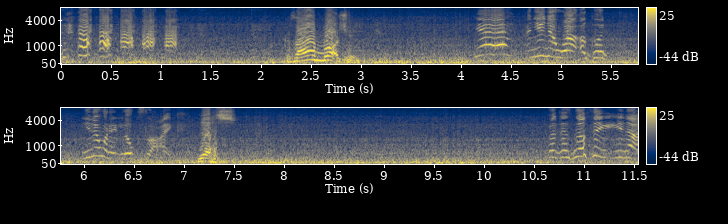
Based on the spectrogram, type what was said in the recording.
Because I am watching. yeah. And you know what? A good, you know what it looks like. Yes. But there's nothing, you know,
